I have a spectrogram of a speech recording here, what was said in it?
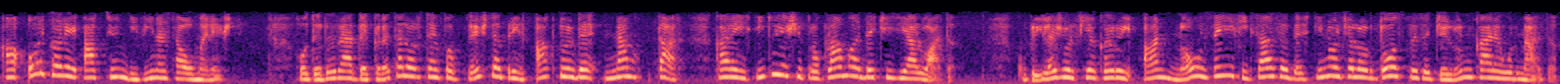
a oricărei acțiuni divine sau omenești. Hotărârea decretelor se înfăptește prin actul de Namtar, care instituie și proclamă decizia luată. Cu prilejul fiecărui an nou, zeii fixează destinul celor 12 luni care urmează.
